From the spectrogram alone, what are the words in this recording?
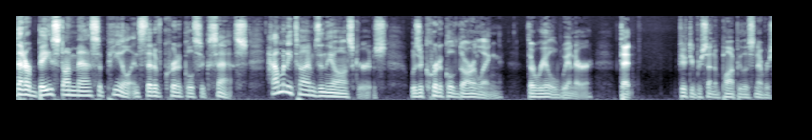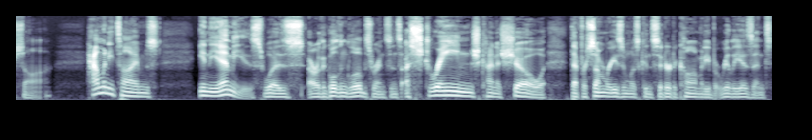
that are based on mass appeal instead of critical success. How many times in the Oscars was a critical darling the real winner that 50% of populace never saw? How many times in the Emmys was, or the Golden Globes, for instance, a strange kind of show that for some reason was considered a comedy but really isn't,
